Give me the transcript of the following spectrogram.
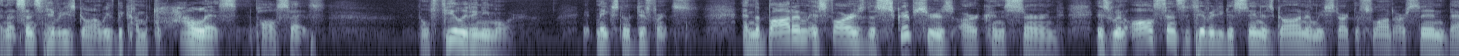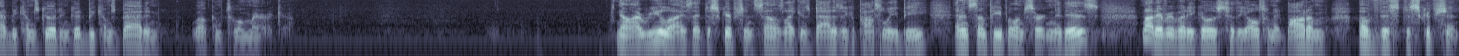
And that sensitivity is gone. We've become callous, Paul says. Don't feel it anymore. It makes no difference. And the bottom, as far as the scriptures are concerned, is when all sensitivity to sin is gone and we start to flaunt our sin, bad becomes good and good becomes bad, and welcome to America. Now, I realize that description sounds like as bad as it could possibly be, and in some people, I'm certain it is. Not everybody goes to the ultimate bottom of this description.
